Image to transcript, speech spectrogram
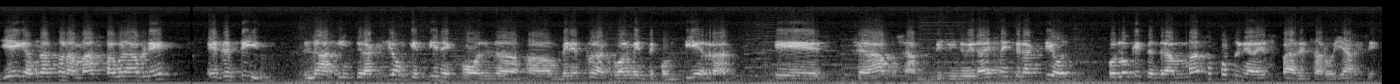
llegue a una zona más favorable, es decir, la interacción que tiene con ah, ah, Venezuela actualmente con tierra eh, será, o sea, disminuirá esa interacción, por lo que tendrá más oportunidades para desarrollarse,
